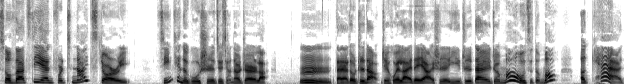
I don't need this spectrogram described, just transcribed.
so that's the end for tonight's story. 今天的故事就讲到这儿了。嗯，大家都知道，这回来的呀是一只戴着帽子的猫，a cat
